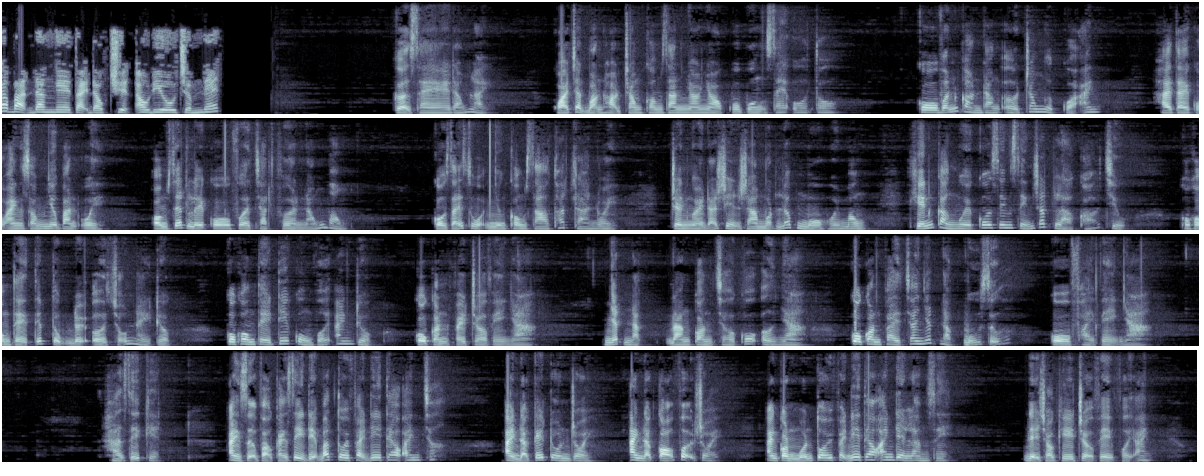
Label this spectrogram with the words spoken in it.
Các bạn đang nghe tại đọc truyện audio.net Cửa xe đóng lại, khóa chặt bọn họ trong không gian nho nhỏ của buồng xe ô tô. Cô vẫn còn đang ở trong ngực của anh. Hai tay của anh giống như bàn ủi, ôm siết lấy cô vừa chặt vừa nóng bỏng. Cô giãy ruộng nhưng không sao thoát ra nổi. Trên người đã diễn ra một lớp mồ hôi mỏng, khiến cả người cô dinh dính rất là khó chịu. Cô không thể tiếp tục đợi ở chỗ này được. Cô không thể đi cùng với anh được. Cô cần phải trở về nhà. Nhất nặc đang còn chờ cô ở nhà. Cô còn phải cho nhất nặc bú sữa. Cô phải về nhà. Hà Dĩ Kiệt, anh dựa vào cái gì để bắt tôi phải đi theo anh chứ? Anh đã kết hôn rồi, anh đã có vợ rồi. Anh còn muốn tôi phải đi theo anh để làm gì? Để cho khi trở về với anh,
